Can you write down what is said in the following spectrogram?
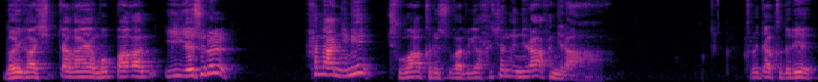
너희가 십자가에 못 박은 이 예수를 하나님이 주와 그리스도가 되게 하셨느니라 하니라. 그러자 그들이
